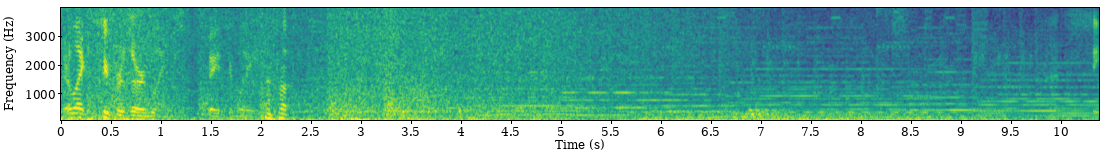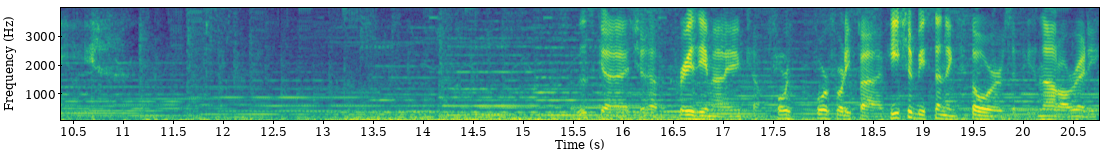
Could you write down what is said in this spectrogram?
they're like super Zerglings, basically. crazy amount of income. Four, 445. He should be sending Thors if he's not already.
